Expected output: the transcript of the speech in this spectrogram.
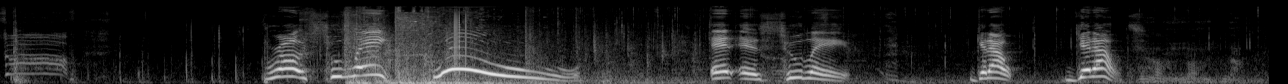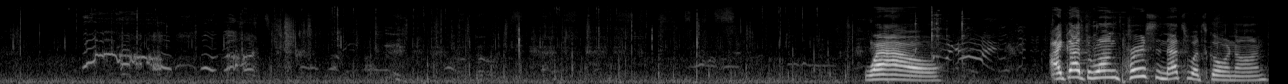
stop! Bro, it's too late! Woo! It is too late. Get out! Get out! Oh no, no. Wow. I got the wrong person, that's what's going on.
